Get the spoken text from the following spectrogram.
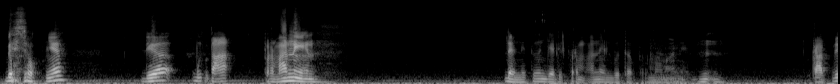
besoknya dia buta permanen dan itu menjadi permanen buta permanen, Permanen. Mm-mm. Tapi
